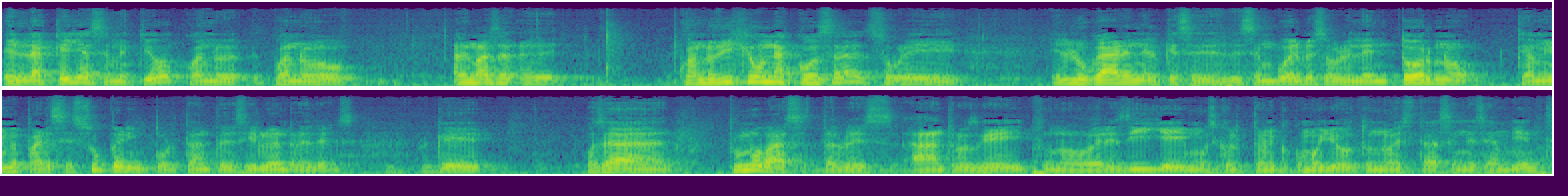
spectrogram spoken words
en la que ella se metió cuando, cuando además, eh, cuando dije una cosa sobre el lugar en el que se desenvuelve, sobre el entorno que a mí me parece súper importante decirlo en redes, que, o sea, tú no vas tal vez a antros gay, tú no eres DJ, músico electrónico como yo, tú no estás en ese ambiente.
